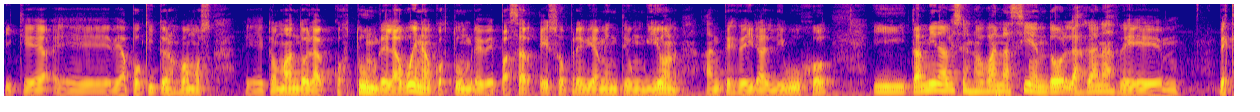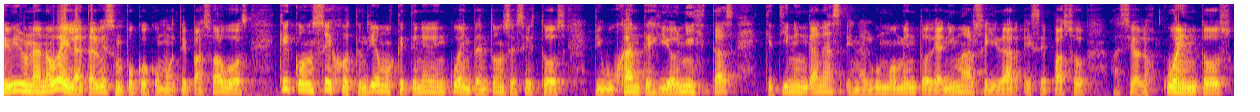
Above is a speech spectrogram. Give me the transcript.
y que eh, de a poquito nos vamos eh, tomando la costumbre, la buena costumbre de pasar eso previamente un guion antes de ir al dibujo, y también a veces nos van haciendo las ganas de de escribir una novela, tal vez un poco como te pasó a vos, ¿qué consejos tendríamos que tener en cuenta entonces estos dibujantes guionistas que tienen ganas en algún momento de animarse y dar ese paso hacia los cuentos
